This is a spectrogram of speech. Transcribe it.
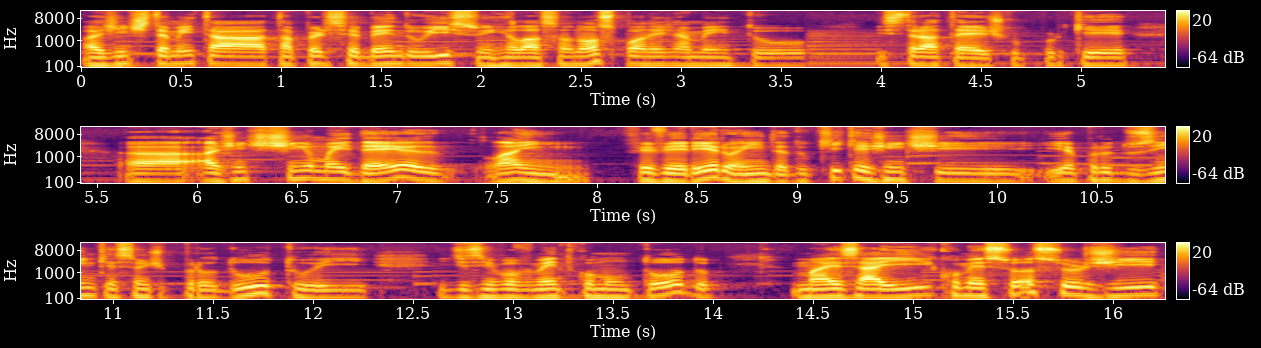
A gente também tá, tá percebendo isso em relação ao nosso planejamento estratégico, porque uh, a gente tinha uma ideia lá em fevereiro ainda do que, que a gente ia produzir em questão de produto e, e desenvolvimento como um todo, mas aí começou a surgir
